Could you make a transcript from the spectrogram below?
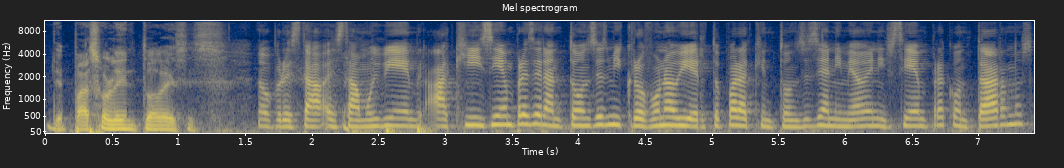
de paso lento a veces. No, pero está, está muy bien. Aquí siempre será entonces micrófono abierto para que entonces se anime a venir siempre a contarnos,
